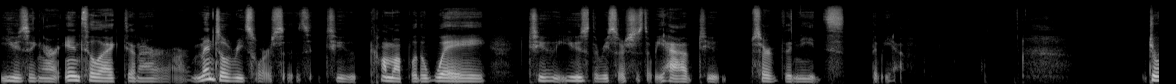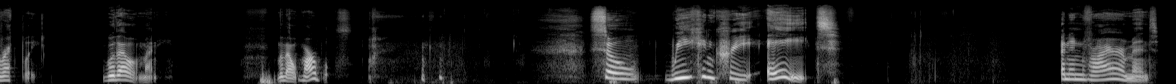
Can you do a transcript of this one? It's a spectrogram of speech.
using our intellect and our, our mental resources to come up with a way to use the resources that we have to serve the needs that we have directly without money without marbles. so we can create an environment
